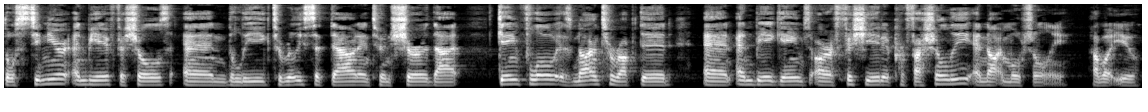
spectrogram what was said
those senior NBA officials and the league to really sit down and to ensure that game flow is not interrupted and NBA games are officiated professionally and not emotionally. How about you?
